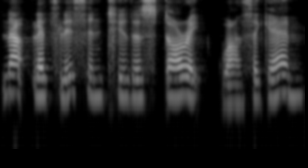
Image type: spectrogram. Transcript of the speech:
Now let's listen to the story once again.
